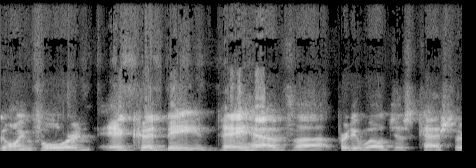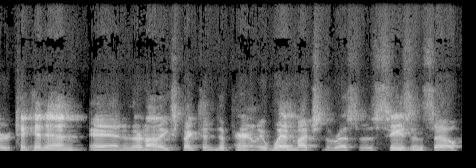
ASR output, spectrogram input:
going forward, it could be they have uh, pretty well just cashed their ticket in and they're not expected to apparently win much the rest of the season. So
